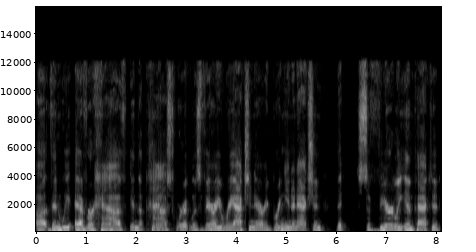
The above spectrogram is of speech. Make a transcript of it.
uh, than we ever have in the past, where it was very reactionary, bringing an action severely impacted.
